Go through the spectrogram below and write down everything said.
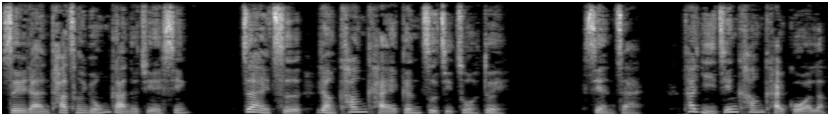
虽然他曾勇敢的决心，再次让慷慨跟自己作对，现在他已经慷慨过了，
